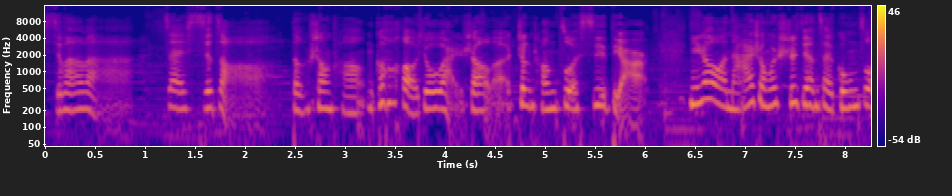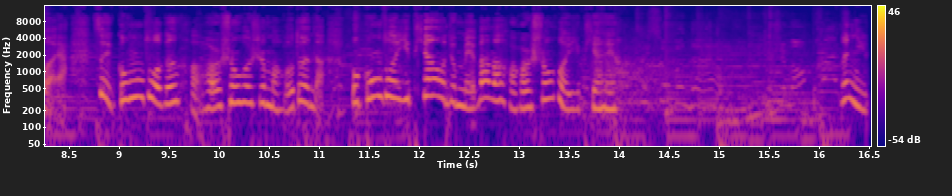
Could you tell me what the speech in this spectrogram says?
洗完碗再洗澡，等上床 刚好就晚上了，正常作息点儿。你让我拿什么时间在工作呀？所以工作跟好好生活是矛盾的。我工作一天，我就没办法好好生活一天呀。那你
